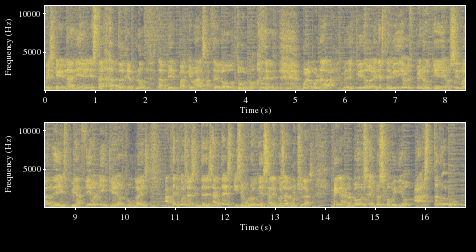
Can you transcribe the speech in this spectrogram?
ves que nadie está dando ejemplo, también para qué vas a hacerlo tú, ¿no? bueno, pues nada, me despido en este vídeo, espero que os sirva de inspiración y que os pongáis a hacer cosas interesantes y seguro que salen cosas muy chulas. Venga, nos vemos en el próximo vídeo, ¡hasta luego!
